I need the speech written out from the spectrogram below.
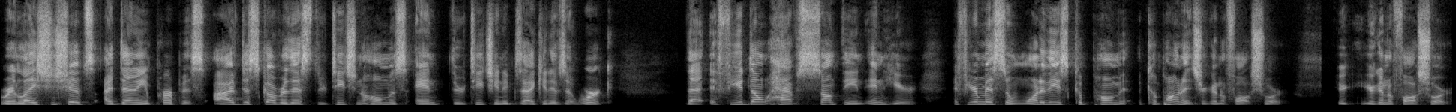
relationships, identity, and purpose. I've discovered this through teaching the homeless and through teaching executives at work that if you don't have something in here, if you're missing one of these component, components, you're going to fall short. You're, you're going to fall short.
